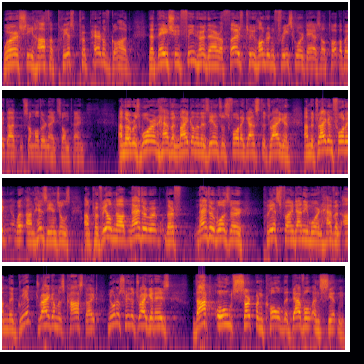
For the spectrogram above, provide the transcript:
where she hath a place prepared of God, that they should feed her there a thousand two hundred and three score days. I'll talk about that some other night sometime. And there was war in heaven. Michael and his angels fought against the dragon. And the dragon fought and his angels and prevailed not. Neither, were there, neither was there place found any more in heaven. And the great dragon was cast out. Notice who the dragon is that old serpent called the devil and Satan,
